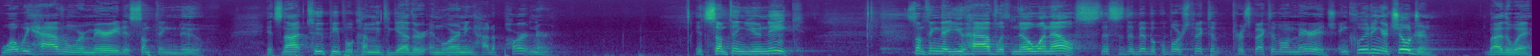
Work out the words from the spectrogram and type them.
what we have when we're married is something new. It's not two people coming together and learning how to partner. It's something unique, something that you have with no one else. This is the biblical perspective, perspective on marriage, including your children, by the way.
